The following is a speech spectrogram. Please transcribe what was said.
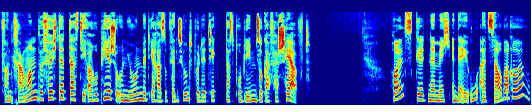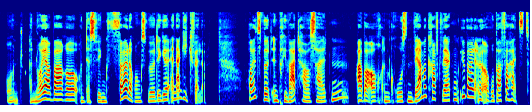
Von Kramon befürchtet, dass die Europäische Union mit ihrer Subventionspolitik das Problem sogar verschärft. Holz gilt nämlich in der EU als saubere und erneuerbare und deswegen förderungswürdige Energiequelle. Holz wird in Privathaushalten, aber auch in großen Wärmekraftwerken überall in Europa verheizt,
